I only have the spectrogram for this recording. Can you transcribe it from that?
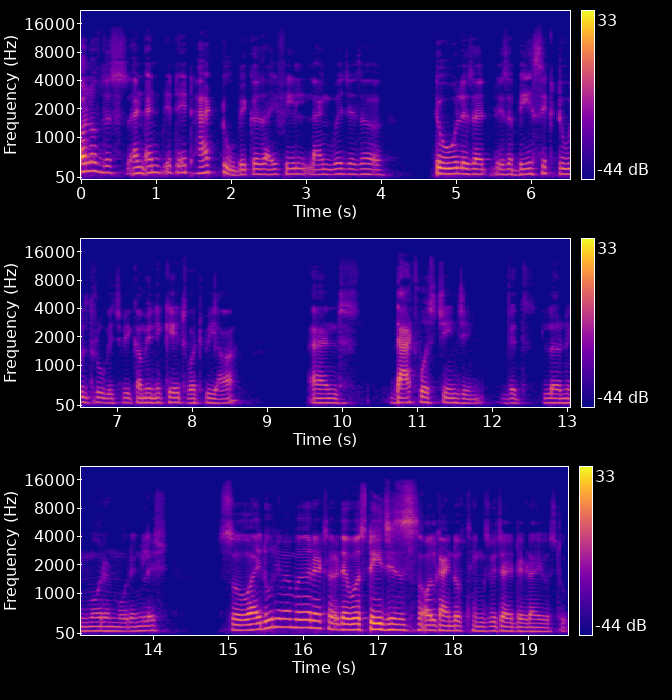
all of this and and it, it had to because i feel language is a tool is a is a basic tool through which we communicate what we are. And that was changing with learning more and more english. So i do remember at uh, there were stages all kind of things which i did. I used to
